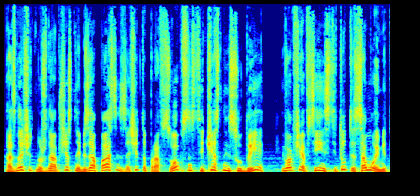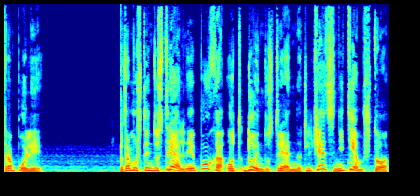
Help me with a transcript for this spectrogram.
а значит нужна общественная безопасность, защита прав собственности, честные суды и вообще все институты самой метрополии – Потому что индустриальная эпоха от доиндустриальной отличается не тем, что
